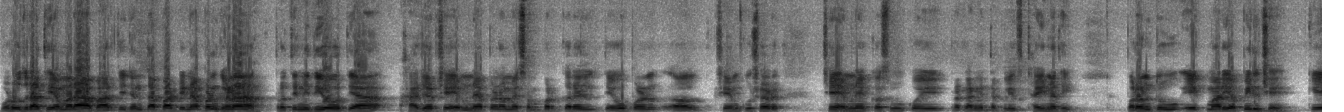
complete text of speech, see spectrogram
વડોદરાથી અમારા ભારતીય જનતા પાર્ટીના પણ ઘણા પ્રતિનિધિઓ ત્યાં હાજર છે. એમને પણ અમે સંપર્ક કરેલ, તેઓ પણ ક્ષેમ કુશળ છે. એમને કશું કોઈ પ્રકારની તકલીફ થઈ નથી. પરંતુ એક મારી અપીલ છે કે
